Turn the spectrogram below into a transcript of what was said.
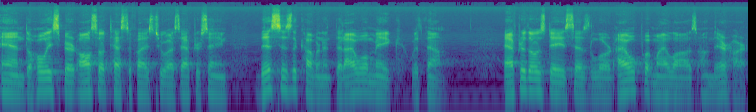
And the Holy Spirit also testifies to us after saying, This is the covenant that I will make with them. After those days, says the Lord, I will put my laws on their heart.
